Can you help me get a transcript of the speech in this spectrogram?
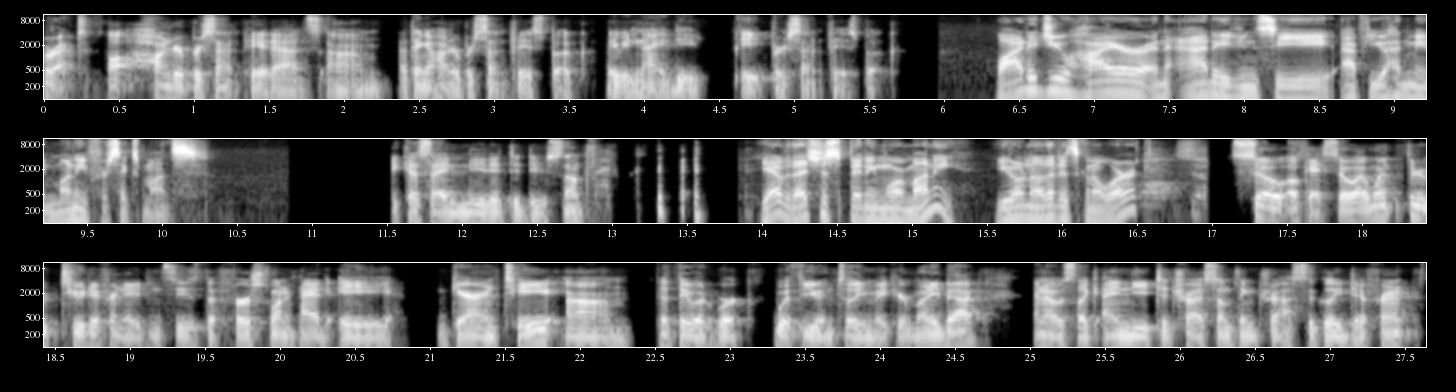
Correct. 100% paid ads. Um, I think 100% Facebook, maybe 98% Facebook. Why did you hire an ad agency after you hadn't made money for six months? Because I needed to do something. yeah, but that's just spending more money. You don't know that it's going to work. So, okay. So I went through two different agencies. The first one had a guarantee um, that they would work with you until you make your money back. And I was like, I need to try something drastically different.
